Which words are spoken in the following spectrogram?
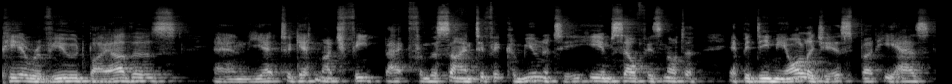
peer reviewed by others and yet to get much feedback from the scientific community. He himself is not an epidemiologist, but he has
